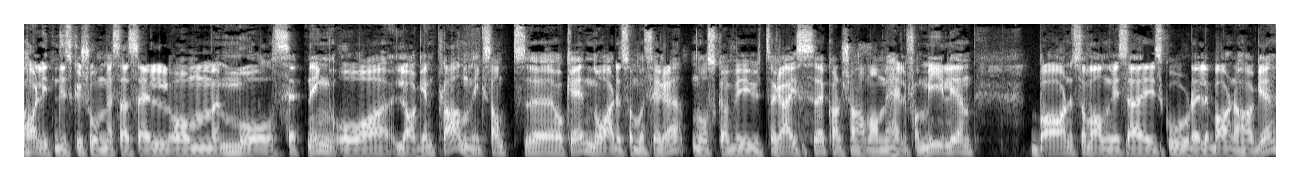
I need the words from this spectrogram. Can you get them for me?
ha en liten diskusjon med seg selv om målsetning og lage en plan. ikke sant? Eh, ok, Nå er det sommerferie, nå skal vi ut og reise. Kanskje har man med hele familien. Barn som vanligvis er i skole eller barnehage.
